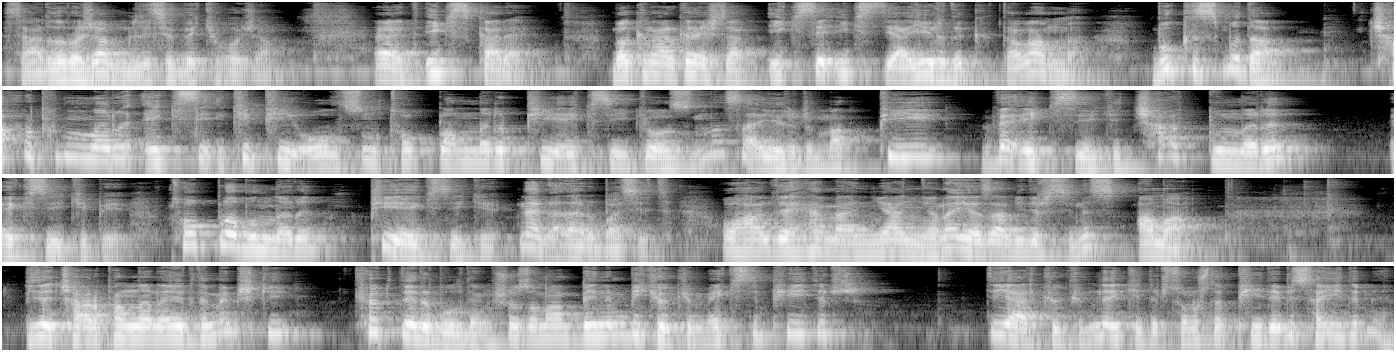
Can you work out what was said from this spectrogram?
Serdar hocam lisedeki hocam. Evet x kare. Bakın arkadaşlar x'e x diye ayırdık tamam mı? Bu kısmı da çarpımları eksi 2 pi olsun toplamları pi eksi 2 olsun. Nasıl ayırırım? Bak pi ve eksi 2 çarp bunları eksi 2 pi. Topla bunları pi eksi 2. Ne kadar basit. O halde hemen yan yana yazabilirsiniz ama bize çarpanlarını ayır dememiş ki kökleri bul demiş. O zaman benim bir köküm eksi pi'dir. Diğer köküm de 2'dir. Sonuçta pi de bir sayı değil mi?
